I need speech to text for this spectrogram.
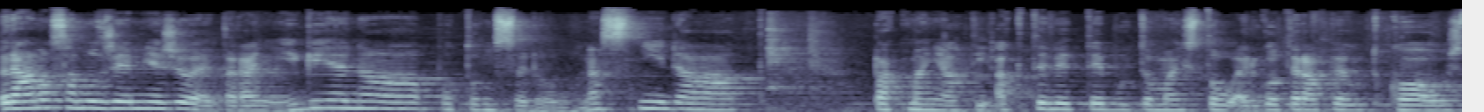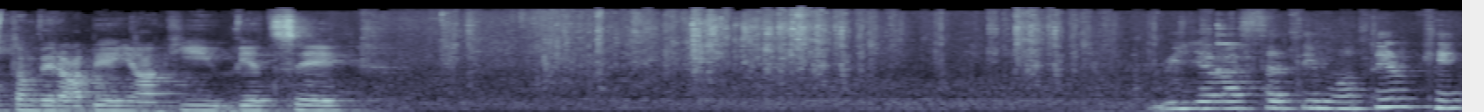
Ráno samozřejmě, že je ta ranní hygiena, potom se jdou nasnídat, pak mají nějaké aktivity, buď to mají s tou ergoterapeutkou, že tam vyrábějí nějaké věci. Viděla jste ty motýlky?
